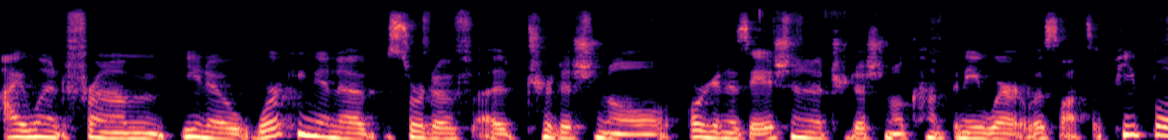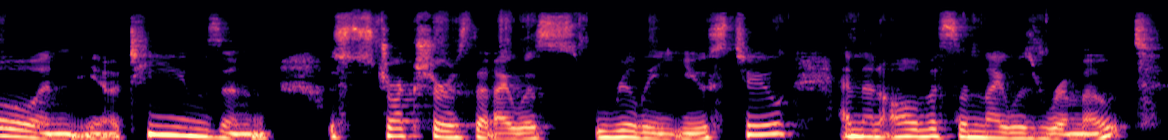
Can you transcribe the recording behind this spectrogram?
I went from, you know, working in a sort of a traditional organization, a traditional company where it was lots of people and, you know, teams and structures that I was really used to. And then all of a sudden I was remote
